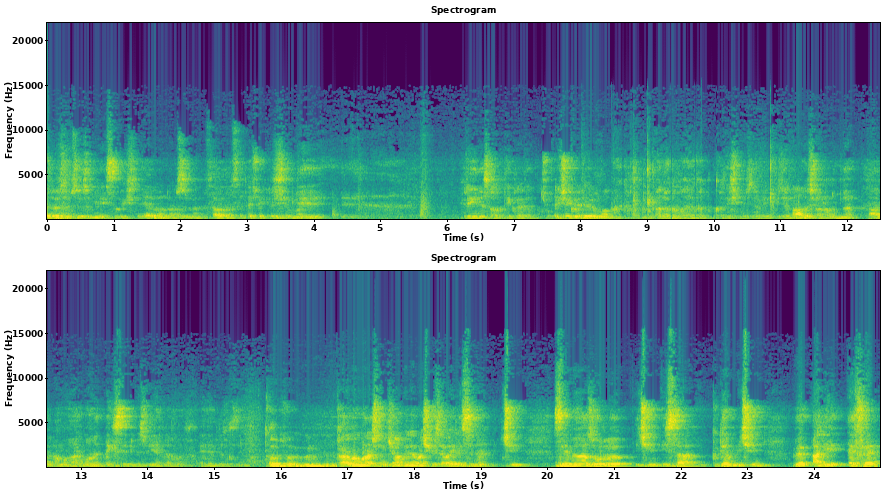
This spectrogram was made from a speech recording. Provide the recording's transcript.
Evet. Özüm sözüm neyse o işte. Eyvallah. Sağ olasın. Teşekkür ederim. Şimdi e, yüreğine sağlık tekrardan. Çok Teşekkür teşekkür ediyorum abi. Adana Ayakan kardeşimizle bir güzel bir alalım da. Abi. Ama armağan etmek istediğimiz bir yerler var. Edebiliriz değil mi? Tabii tabii buyurun. Kahramanmaraş'tan Kamile Başkeser ailesine için, Semiha Zorlu için, İsa Güdem için ve Ali Efe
